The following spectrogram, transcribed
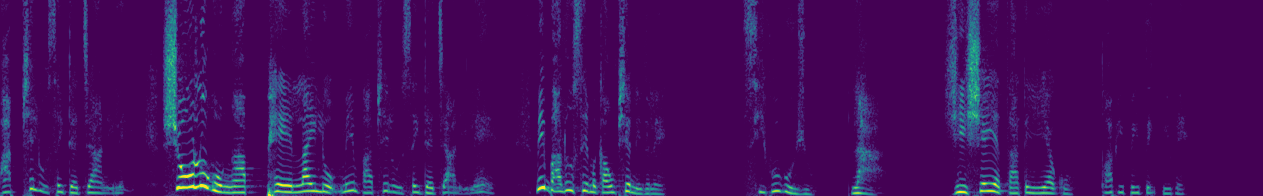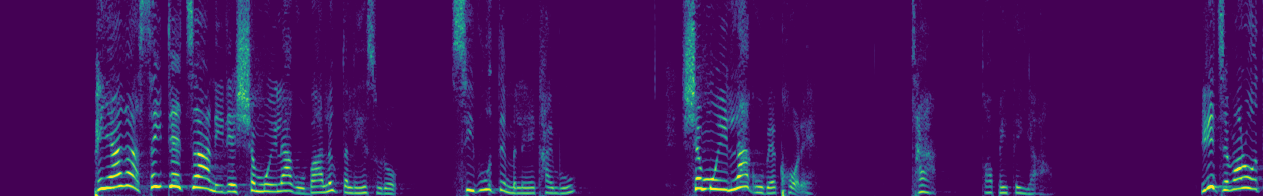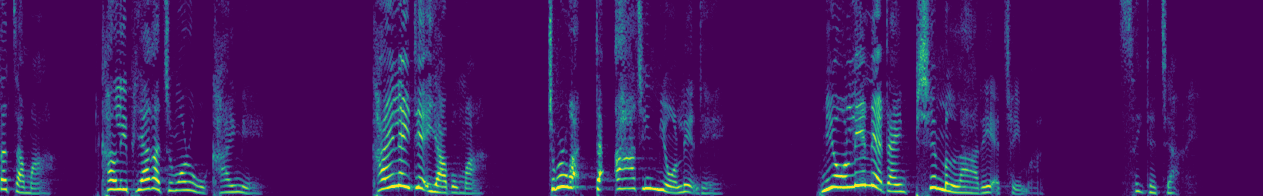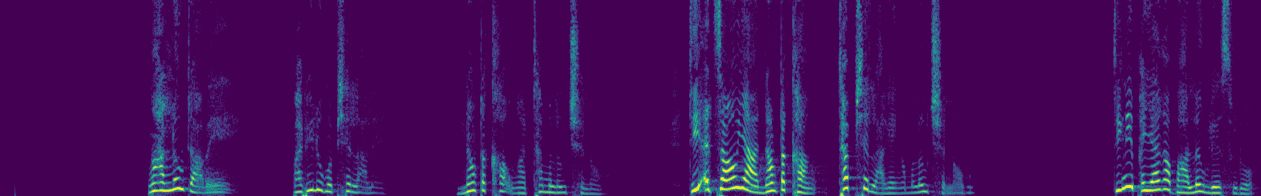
ဘာဖြစ်လို့စိတ်တကြနေလဲရှောလူကိုငါဖယ်လိုက်လို့မင်းဘာဖြစ်လို့စိတ်တကြနေလဲမင်းဘာလို့စိတ်မကောင်းဖြစ်နေသလဲစီဘူးကိုယူလာရေရှဲရဲ့သားတရရက်ကိုသွားပြီးပိတ်သိပ်ပေးပဲဖခင်ကစိတ်တက်ကြနေတဲ့ရှမွေလကိုဘာလုပ်တယ်လဲဆိုတော့စီဘူးအစ်စ်မလဲခိုင်းဘူးရှမွေလကိုပဲခေါ်တယ်ထားသွားပိတ်သိပ်ရအောင်ဒီကျမတို့အသက်ကြမှာ ခါလီဖခင်ကကျမတို့ကိုခိုင်းတယ်ခိုင်းလိုက်တဲ့အရာပေါ်မှာကျမတို့ကတအားကြီးမျောလင့်တယ်မျောလင့်တဲ့အတိုင်းဖြစ်မလာတဲ့အချိန်မှာစိတ်တက်ကြတယ်ငါလှုပ်တာပဲဘာဖြစ်လို့မဖြစ်လာလဲနောက်တစ်ခေါက်ငါထပ်မလှုပ်ချင်တော့ဘူးဒီအကြောင်းအရာနောက်တစ်ခါထပ်ဖြစ်လာခဲ့ငါမလှုပ်ချင်တော့ဘူးဒီနေ့ဖခင်ကဘာလုပ်လဲဆိုတော့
